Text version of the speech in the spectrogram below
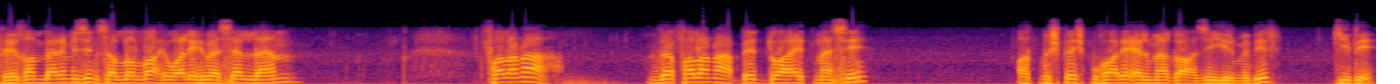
Peygamberimizin sallallahu aleyhi ve sellem falana ve falana beddua etmesi 65 Buhari El Megazi 21 gibi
